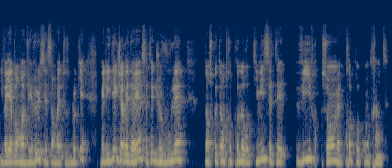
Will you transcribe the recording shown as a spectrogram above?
il va y avoir un virus et ça, on va être tous bloqués. Mais l'idée que j'avais derrière, c'était que je voulais, dans ce côté entrepreneur optimiste, c'était vivre selon mes propres contraintes.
